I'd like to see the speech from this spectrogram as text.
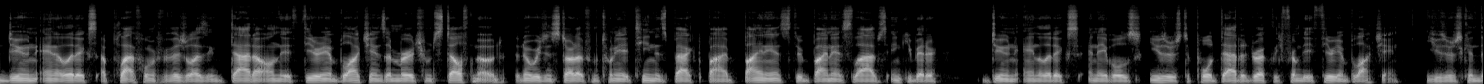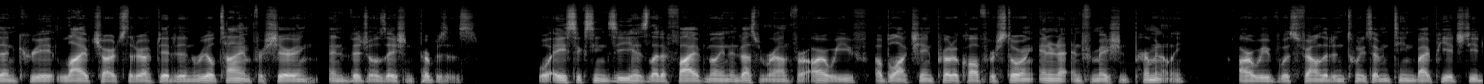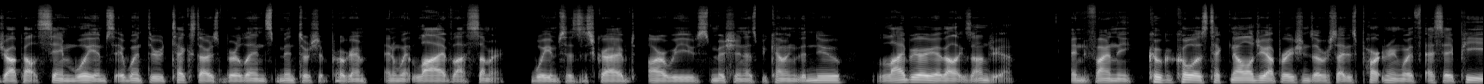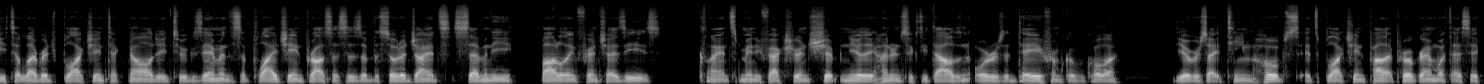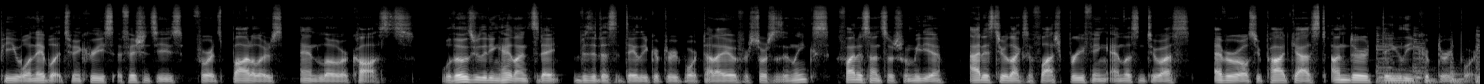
Dune Analytics, a platform for visualizing data on the Ethereum blockchain, has emerged from stealth mode. The Norwegian startup from 2018 is backed by Binance through Binance Labs Incubator. Dune Analytics enables users to pull data directly from the Ethereum blockchain. Users can then create live charts that are updated in real time for sharing and visualization purposes. Well, A16Z has led a 5 million investment round for Arweave, a blockchain protocol for storing internet information permanently. Arweave was founded in 2017 by PhD dropout Sam Williams. It went through Techstars Berlin's mentorship program and went live last summer. Williams has described Arweave's mission as becoming the new Library of Alexandria. And finally, Coca Cola's technology operations oversight is partnering with SAP to leverage blockchain technology to examine the supply chain processes of the soda giant's 70 bottling franchisees. Clients manufacture and ship nearly 160,000 orders a day from Coca Cola. The oversight team hopes its blockchain pilot program with SAP will enable it to increase efficiencies for its bottlers and lower costs. Well, those are leading headlines today. Visit us at dailycryptoreport.io for sources and links. Find us on social media add us to your Alexa Flash briefing and listen to us everywhere else you podcast under Daily Crypto Report.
